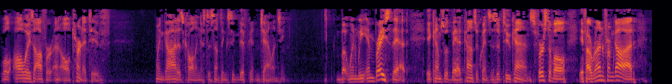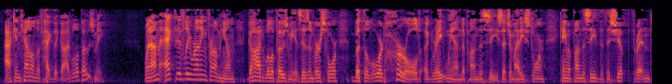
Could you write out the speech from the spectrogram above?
will always offer an alternative when God is calling us to something significant and challenging. But when we embrace that, it comes with bad consequences of two kinds. First of all, if I run from God, I can count on the fact that God will oppose me. When I'm actively running from Him, God will oppose me. It says in verse 4, But the Lord hurled a great wind upon the sea. Such a mighty storm came upon the sea that the ship threatened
